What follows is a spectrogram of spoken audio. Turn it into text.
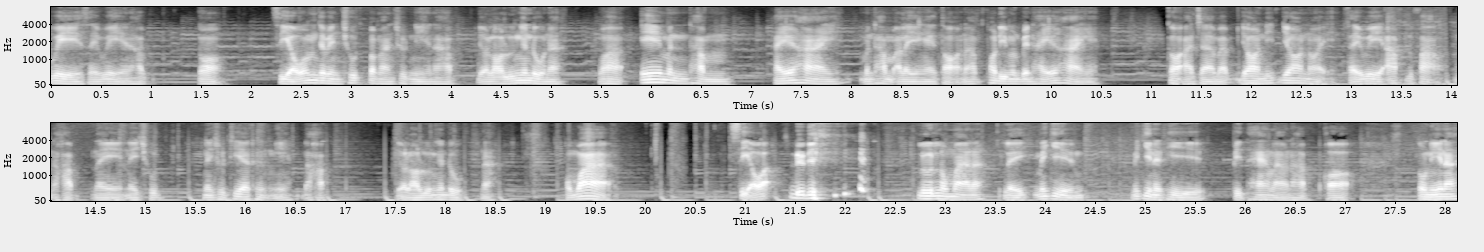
เวย์ไซเวย์นะครับ ก็เสียวว่ามันจะเป็นชุดประมาณชุดนี้นะครับ เดี๋ยวรอลุ้นกันดูนะ ว่าเอ๊มันทำไฮเออร์ไฮมันทำอะไรยังไงต่อนะครับ พอดีมันเป็นไฮเออร์ไฮไงก็อาจจะแบบย่อนิดย่อหน่อยไซเวย์อัพหรือเปล่านะครับ ในในชุดในชุดที่จะถึงนี้นะครับ เดี๋ยวเราลุ้นกันดูนะ ผมว่า เสียวอะดูดิลุ้นลงมานะเหลยไม่กี่ไม่กี่นาทีปิดแท่งแล้วนะครับ ก็ตรงนี้นะ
